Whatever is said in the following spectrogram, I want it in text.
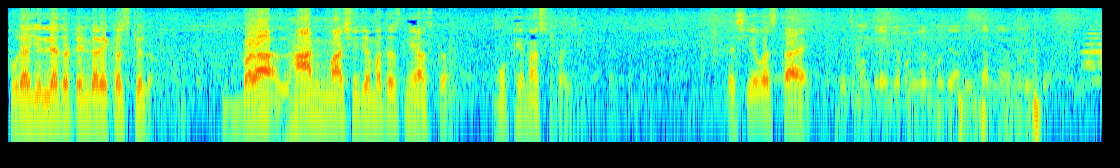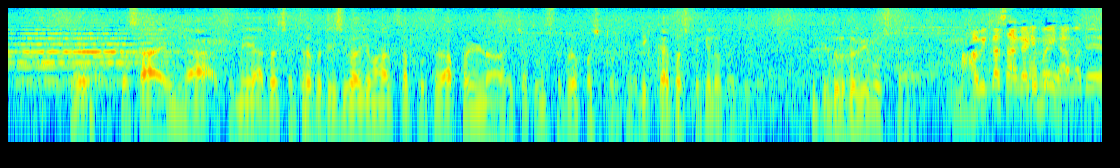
पुऱ्या जिल्ह्याचं टेंडर एकच केलं. बळा लहान मासे जमतच नाही आजकाल. मोठे मासे पाहिजे. तशी अवस्था आहे. हेच मंत्र्यांच्या बंगल्यांमध्ये आणि कार्यालयांमध्ये हे कसं आहे ह्या तुम्ही आता छत्रपती शिवाजी महाराजचा पुतळा पडणं याच्यातून सगळं स्पष्ट होतं. अधिक काय स्पष्ट केलं पाहिजे? किती दुर्दैवी गोष्ट आहे. महाविकास आघाडी मग ह्यामध्ये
